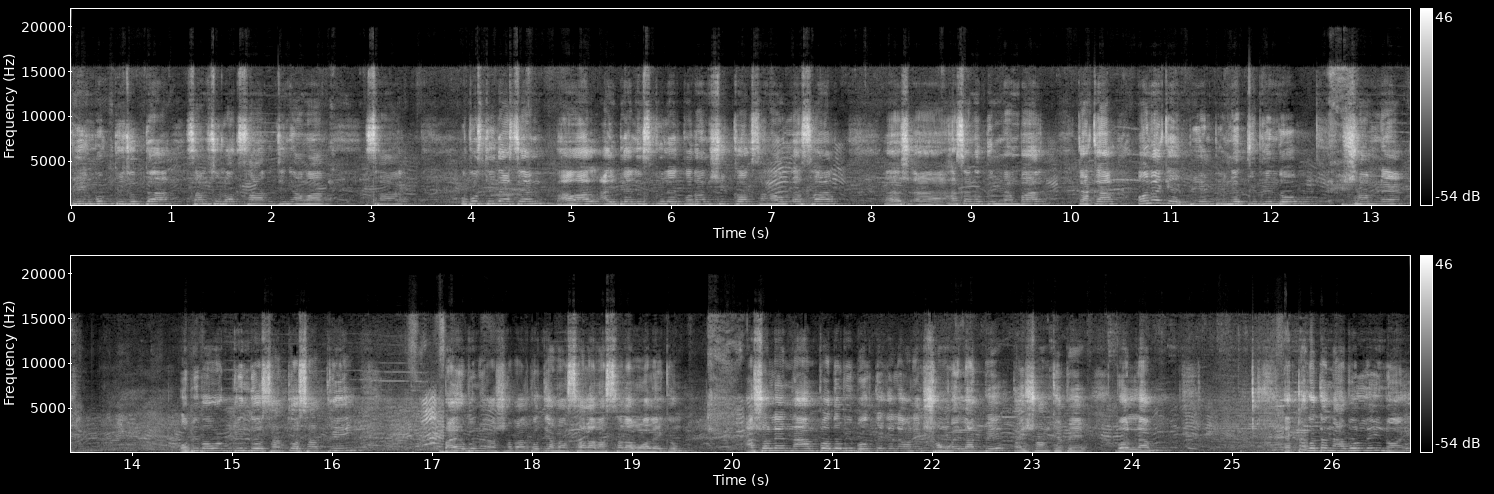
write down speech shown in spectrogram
বীর মুক্তিযোদ্ধা শামসুল হক স্যার, যিনি আমার স্যার। উপস্থিত আছেন ভাওয়াল আইডিয়াল স্কুলের প্রধান শিক্ষক সানাউল্লাহ স্যার হাসানুদ্দিন মেম্বার কাকা অনেকে বিএনপি নেতৃবৃন্দ, সামনে অভিভাবকবৃন্দ ছাত্রছাত্রী ভাই বোনেরা সবার প্রতি আমার সালাম, আসসালামু আলাইকুম। আসলে নাম পদবি বলতে গেলে অনেক সময় লাগবে, তাই সংক্ষেপে বললাম। একটা কথা না বললেই নয়,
